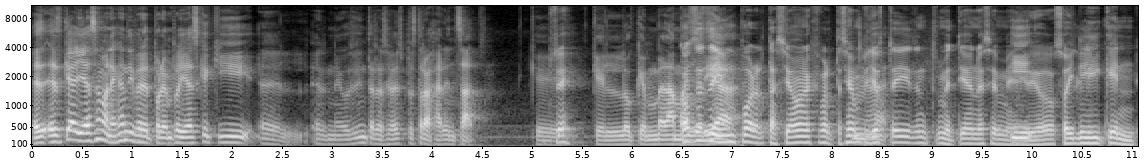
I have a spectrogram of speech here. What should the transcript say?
Es, es que allá se manejan diferentes. Por ejemplo, ya es que aquí el, el negocio internacional es pues trabajar en SAT. Que, Sí. que lo que la mayoría... Cosas de importación, exportación. Pues yo estoy metido en ese medio. Soy leak en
